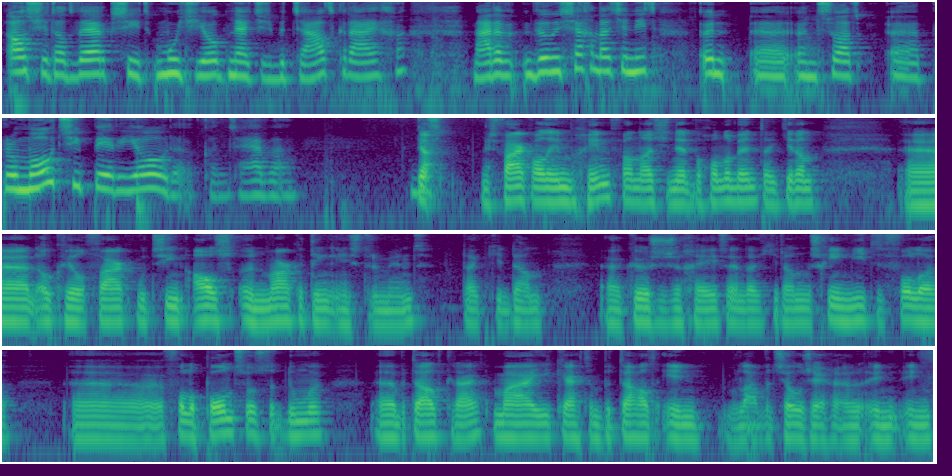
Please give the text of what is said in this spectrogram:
als je dat werk ziet, moet je je ook netjes betaald krijgen. Maar dat wil niet zeggen dat je niet een, uh, een soort uh, promotieperiode kunt hebben. Dus, ja, dus vaak wel in het begin van als je net begonnen bent, dat je dan uh, ook heel vaak moet zien als een marketinginstrument. Dat je dan cursussen geeft en dat je dan misschien niet het volle, volle pond, zoals dat noemen, betaald krijgt. Maar je krijgt hem betaald in, laten we het zo zeggen, in, in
